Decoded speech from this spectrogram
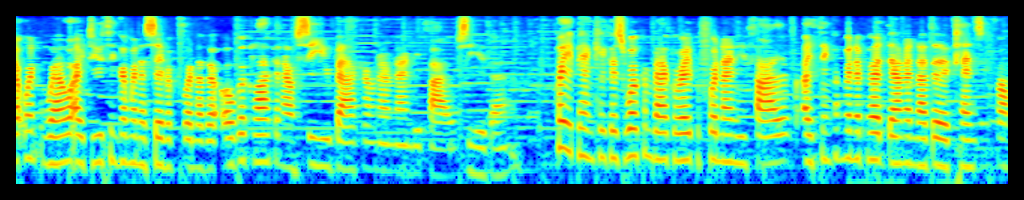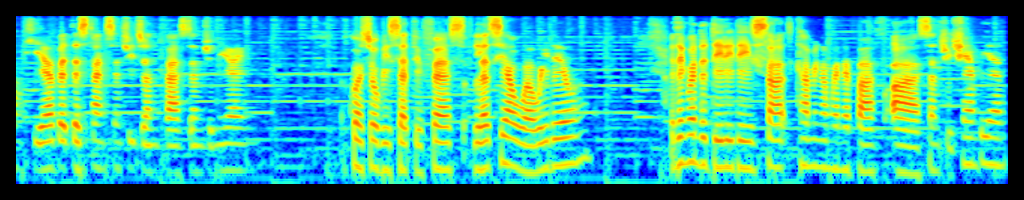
That went well. I do think I'm going to save it for another overclock, and I'll see you back around 95. See you then. Hey Pancakers, welcome back right before 95. I think I'm going to put down another cleansing foam here, but this time since you've done fast engineering. Of course, it'll be set to first. Let's see how well we do. I think when the DDT starts coming, I'm going to buff uh, Sentry Champion.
